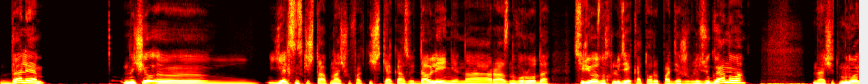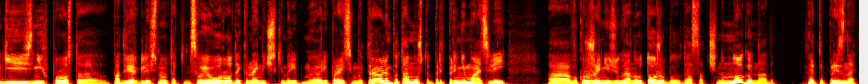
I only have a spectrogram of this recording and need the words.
Далее начал, э, Ельцинский штаб начал фактически оказывать давление на разного рода серьезных людей, которые поддерживали Зюганова. Значит, многие из них просто подверглись, ну, таким своего рода экономическим э, репрессиям и травлям, потому что предпринимателей а, в окружении Зюганова тоже было достаточно много, надо это признать.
